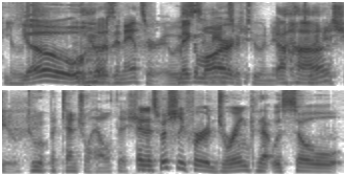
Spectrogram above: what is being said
yo It was an answer. It was Make a an mark. answer to an, Uh-huh. an issue, to a potential health issue. and especially for a drink that was so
